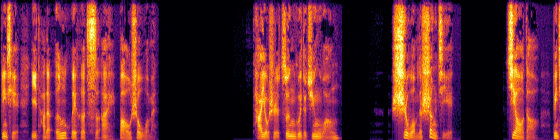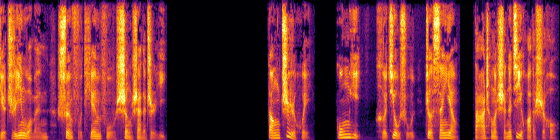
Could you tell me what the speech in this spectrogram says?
并且以他的恩惠和慈爱保守我们。他又是尊贵的君王，是我们的圣洁，教导。并且指引我们顺服天赋圣善的旨意。当智慧、公义和救赎这三样达成了神的计划的时候，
